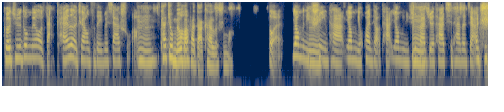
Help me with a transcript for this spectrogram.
格局都没有打开的这样子的一个下属啊，嗯，他就没有办法打开了，是吗？对。要么你适应它，要么你换掉他，要么你去发掘他其他的价值。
